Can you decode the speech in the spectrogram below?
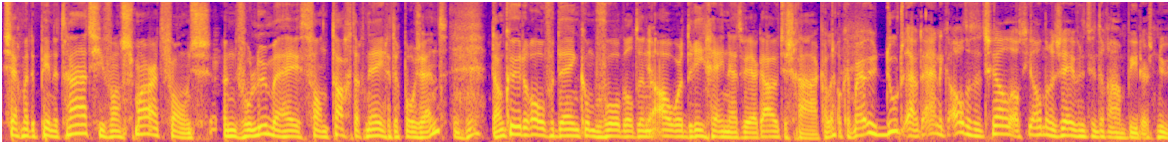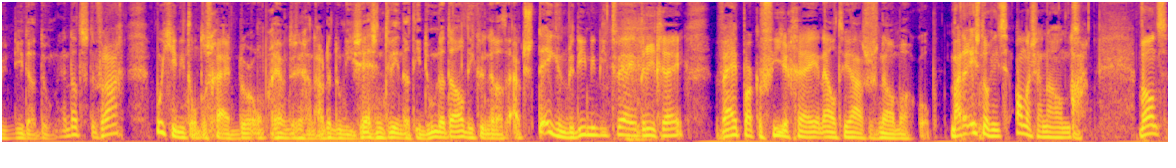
zeg maar de penetratie van smartphones een volume heeft van 80, 90 procent, dan kun je erover denken om bijvoorbeeld een ouder 3G-netwerk uit te schakelen. Oké, maar u doet uiteindelijk altijd hetzelfde als die andere 27 aanbieders nu die dat doen. En dat is de vraag, moet je niet onderscheiden door op een gegeven moment te zeggen... nou, dat doen die 26, die doen dat al, die kunnen dat uitstekend bedienen, die 2 en 3G. Wij pakken 4G en LTA zo snel mogelijk op. Maar er is nog iets anders aan de hand. Want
